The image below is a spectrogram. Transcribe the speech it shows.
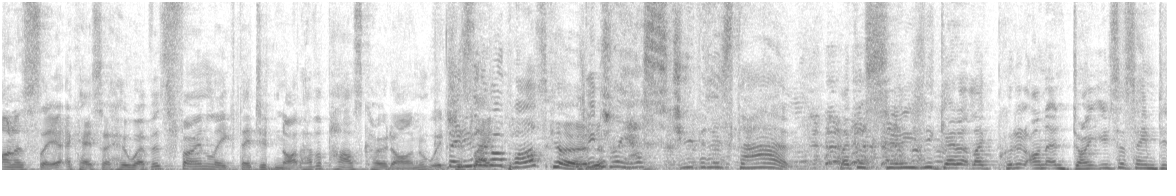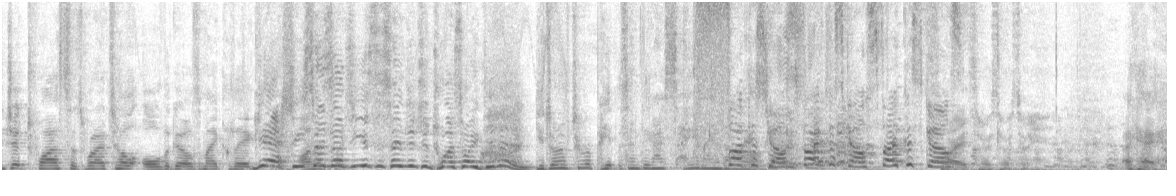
Honestly, okay, so whoever's phone leaked, they did not have a passcode on, which They is didn't like have a passcode. Literally, how stupid is that? Like, as soon as you get it, like, put it on and don't use the same digit twice. That's what I tell all the girls in my clique. Yeah, she said Honestly. not to use the same digit twice, so I didn't. You don't have to repeat the same thing I say, man. Focus, girls. Focus, girls. Focus, girls. Sorry, sorry, sorry, sorry. Okay.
